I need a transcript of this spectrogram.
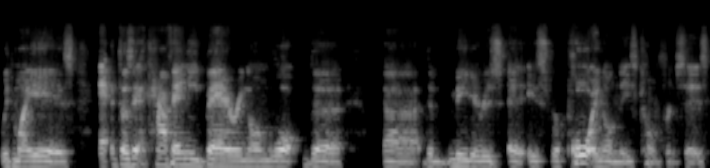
with my ears. Eh, does it have any bearing on what the uh, the media is is reporting on these conferences?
